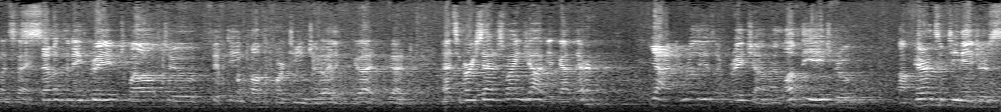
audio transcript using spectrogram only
let's say? Seventh and eighth grade, 12 to 15, 12 to 14 generally. Good, good, good. That's a very satisfying job you've got there. Yeah, it really is a great job. I love the age group. Uh, parents of teenagers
